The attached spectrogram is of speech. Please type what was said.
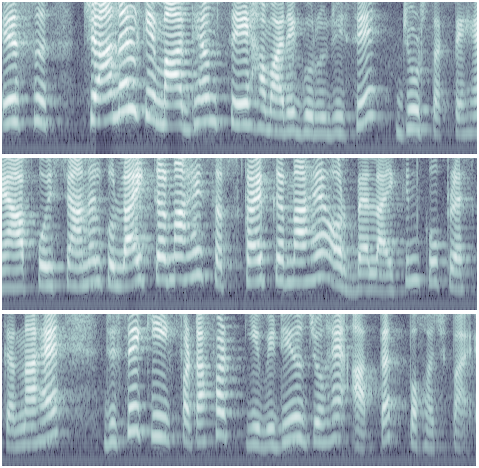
इस चैनल के माध्यम से हमारे गुरुजी से जुड़ सकते हैं। आपको इस चैनल को लाइक करना है, सब्सक्राइब करना है और बेल आइकन को प्रेस करना है, जिससे कि फटाफट ये वीडियोस जो हैं आप तक पहुँच पाए।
